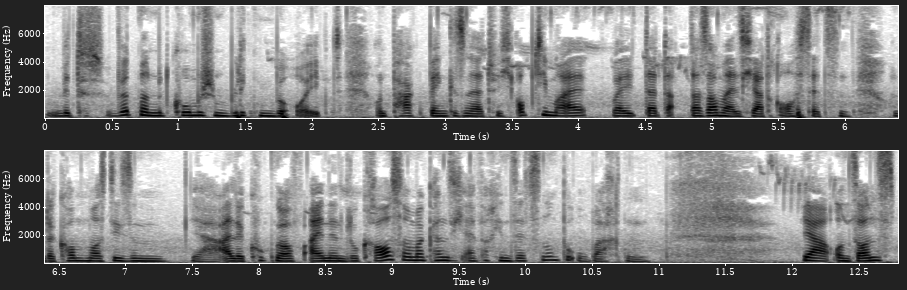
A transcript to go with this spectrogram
mit, wird man mit komischen Blicken beäugt. Und Parkbänke sind natürlich optimal, weil da, da, da soll man sich ja draufsetzen. Und da kommt man aus diesem, ja, alle gucken auf einen Look raus, aber man kann sich einfach hinsetzen und beobachten. Ja, und sonst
